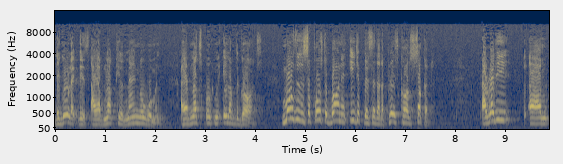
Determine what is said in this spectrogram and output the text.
They go like this, I have not killed man nor woman. I have not spoken ill of the gods. Moses is supposed to be born in Egypt, they said, at a place called Sukkot. Already um,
